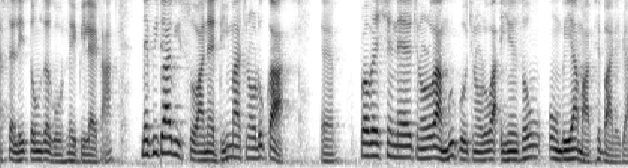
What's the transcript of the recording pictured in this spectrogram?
အဆက်လေး30ကိုနှိပ်ပေးလိုက်ပါနှိပ်ပြီးသွားပြီဆိုတာနဲ့ဒီမှာကျွန်တော်တို့ကအဲ professional ကျွန်တော်တို့ကမှုကိုကျွန်တော်တို့ကအရင်ဆုံး on ပေးရမှာဖြစ်ပါတယ်ဗျ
